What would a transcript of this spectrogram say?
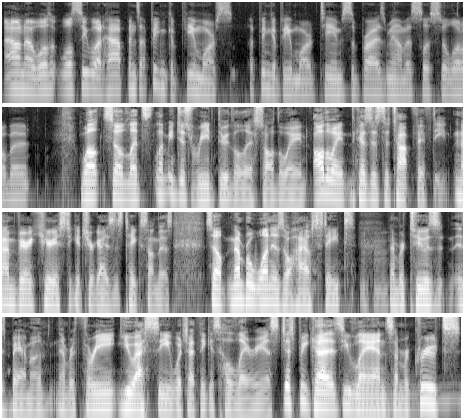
I don't know. We'll we'll see what happens. I think a few more. I think a few more teams surprised me on this list a little bit. Well, so let's let me just read through the list all the way, all the way because it's the top 50, and I'm very curious to get your guys' takes on this. So number one is Ohio State, number two is is Bama, number three USC, which I think is hilarious. Just because you land some recruits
